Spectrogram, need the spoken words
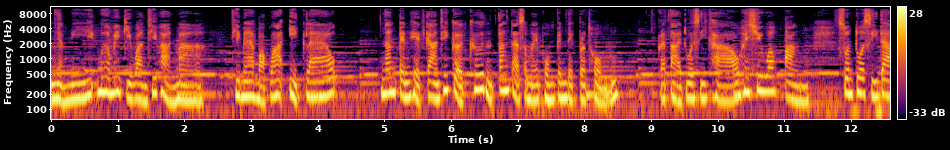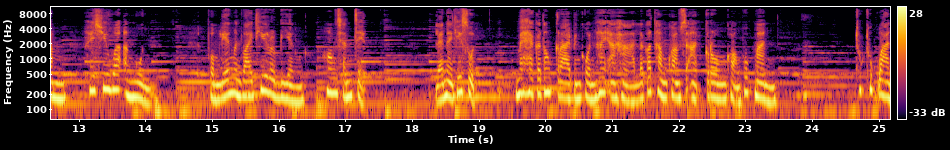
ำอย่างนี้เมื่อไม่กี่วันที่ผ่านมา ที่แม่บอกว่าอีกแล้ว นั่นเป็นเหตุการณ์ที่เกิดขึ้นตั้งแต่สมัยผมเป็นเด็กประถม กระต่ายตัวสีขาวให้ชื่อว่าปัง ส่วนตัวสีดำให้ชื่อว่าองุ่น ผมเลี้ยงมันไว้ที่ระเบียงห้องชั้นเจ็ดและในที่สุด แม่ก็ต้องกลายเป็นคนให้อาหารแล้วก็ทำความสะอาดกรงของพวกมัน ทุกๆวัน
